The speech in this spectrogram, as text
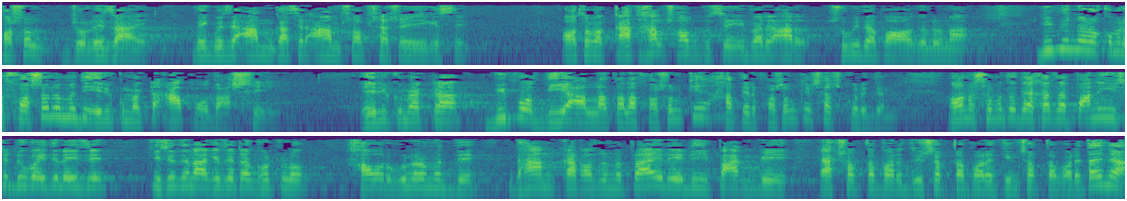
ফসল জ্বলে যায়। দেখবে যে আম গাছের আম সব শেষ হয়ে গেছে। অথবা কাঁঠাল সব কিছু এবারে আর সুবিধা পাওয়া গেল না। বিভিন্ন রকমের ফসলের মধ্যে এরকম একটা আপদ আসে। এরকম একটা বিপদ দিয়ে আল্লাহ তালা ফসলকে, হাতের ফসলকে শেষ করে দেন। অনেক সময় তো দেখা যায় পানি এসে ডুবাই দিলে যে কিছুদিন আগে যেটা ঘটলো হাওরগুলোর মধ্যে ধান কাটার জন্য প্রায় রেডি পাকবে, এক সপ্তাহ পরে, দুই সপ্তাহ পরে, তিন সপ্তাহ পরে, তাই না?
